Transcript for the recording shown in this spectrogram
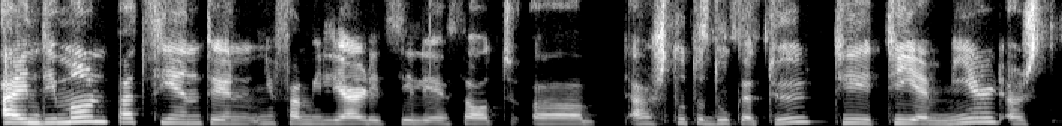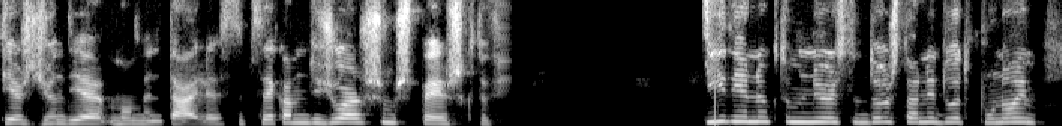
A e ndihmon pacientin një familjar i cili i thotë uh, ashtu të duket ty, ti je mirë, është thjesht gjendje momentale, sepse kam dëgjuar shumë shpesh këtë zgjidhje në këtë mënyrë se ndoshta ne duhet të punojmë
